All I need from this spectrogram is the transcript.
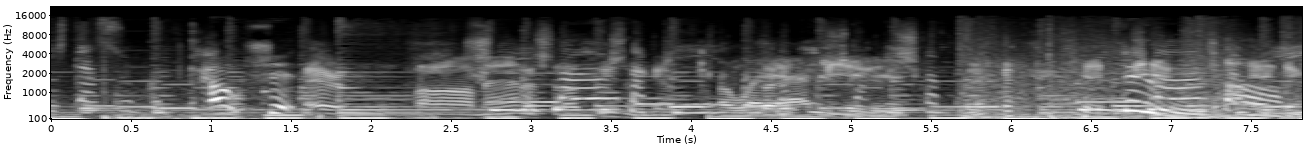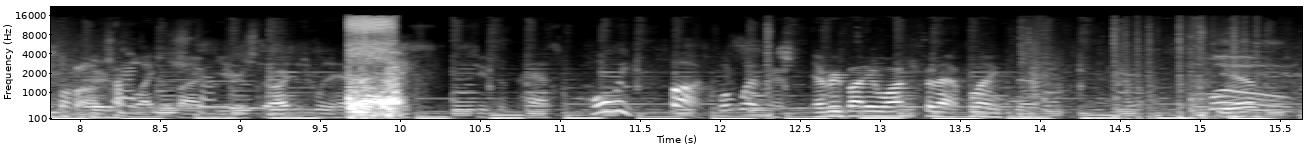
ich das so gut kann. Oh, shit. Oh man, I saw fusion again. Oh wait, actually, dude. For like five years, so I just went ahead and see some pass. Holy fuck, what was it? Everybody watch for that flank now. Yep.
